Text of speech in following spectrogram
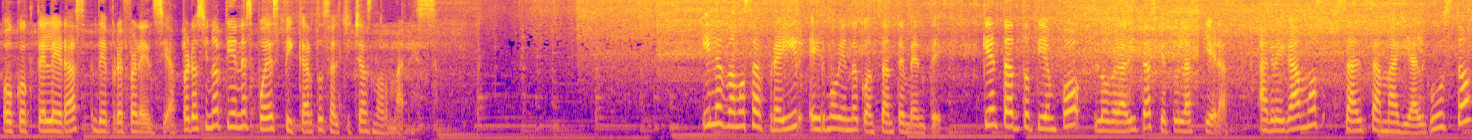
o cocteleras de preferencia, pero si no tienes puedes picar tus salchichas normales. Y las vamos a freír e ir moviendo constantemente, que en tanto tiempo lograditas que tú las quieras. Agregamos salsa Maggi al gusto,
